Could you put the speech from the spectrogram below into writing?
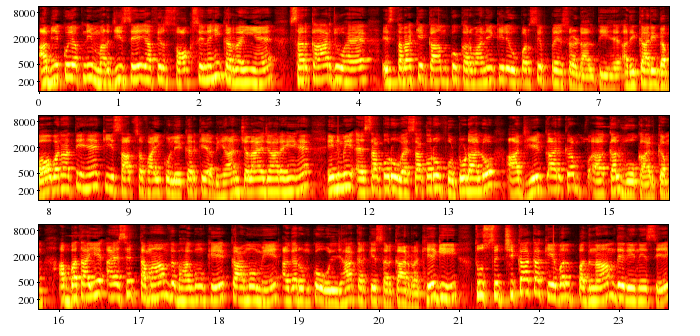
अब ये कोई अपनी मर्ज़ी से या फिर शौक से नहीं कर रही हैं। सरकार जो है, इस तरह के काम को करवाने के लिए ऊपर से प्रेशर डालती है। अधिकारी दबाव बनाते हैं कि साफ़ सफ़ाई को लेकर के अभियान चलाए जा रहे हैं। इनमें ऐसा करो, वैसा करो, फ़ोटो डालो। आज ये कार्यक्रम कल वो कार्यक्रम। अब बताइए, ऐसे तमाम विभागों के कामों में अगर उनको उलझा करके सरकार रखेगी तो शिक्षिका का केवल पदनाम दे देने से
